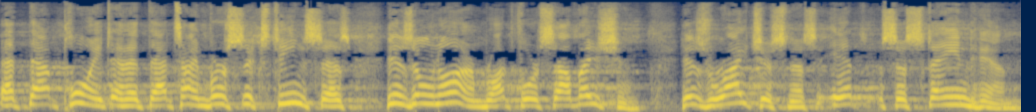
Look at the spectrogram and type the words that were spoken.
at that point and at that time. Verse 16 says, His own arm brought forth salvation. His righteousness, it sustained him.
